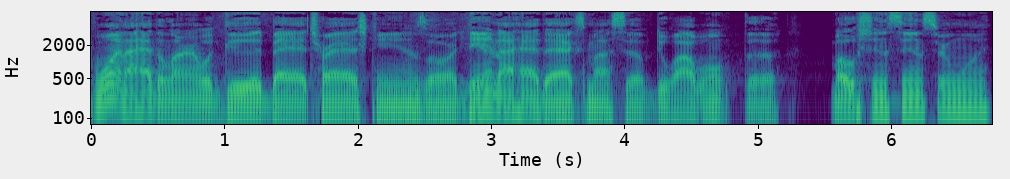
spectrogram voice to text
one. I had to learn what good bad trash cans are. Then I had to ask myself, do I want the motion sensor one?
